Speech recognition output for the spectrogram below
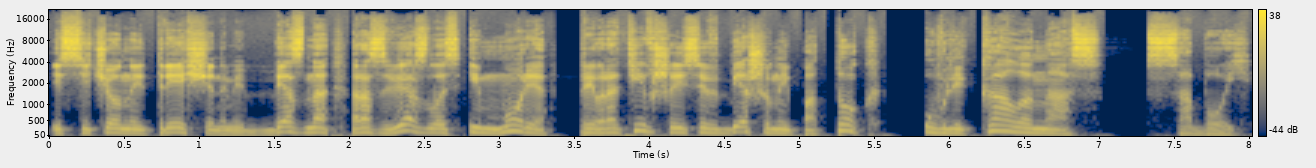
иссеченной трещинами. Бездна разверзлась, и море, превратившееся в бешеный поток, увлекало нас с собой.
